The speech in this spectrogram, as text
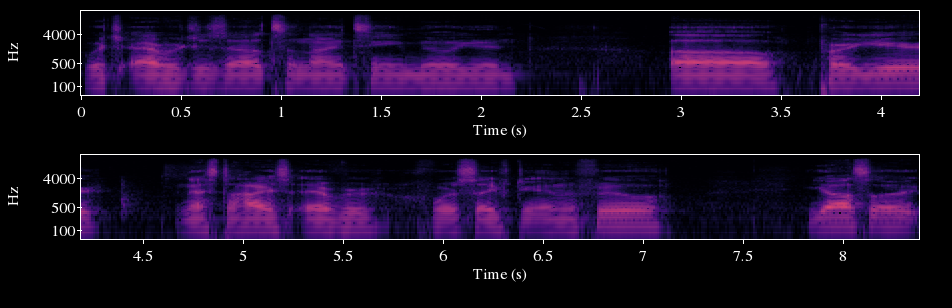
which averages out to nineteen million uh per year, and that's the highest ever for a safety in the NFL. He also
